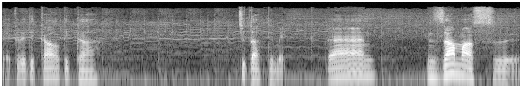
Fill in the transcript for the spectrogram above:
Oke, critical 3 juta damage. Dan Zamasu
